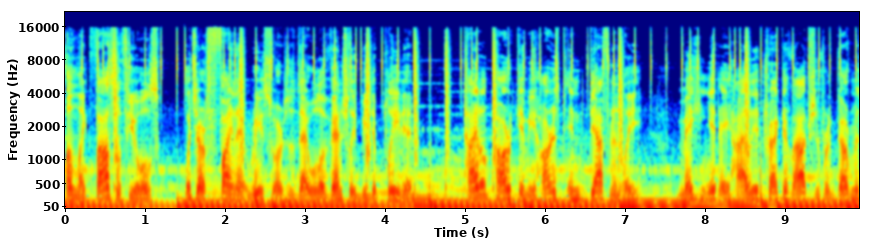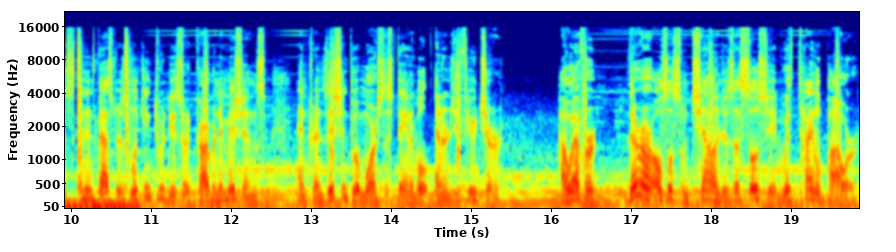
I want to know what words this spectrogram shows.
unlike fossil fuels, which are finite resources that will eventually be depleted, tidal power can be harnessed indefinitely, making it a highly attractive option for governments and investors looking to reduce their carbon emissions and transition to a more sustainable energy future. However, there are also some challenges associated with tidal power.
